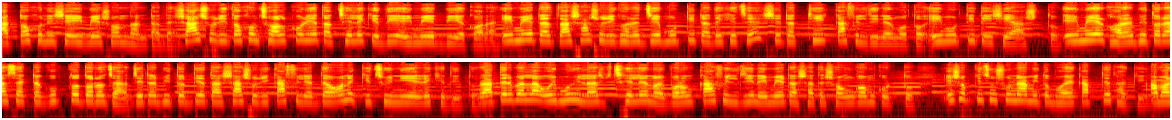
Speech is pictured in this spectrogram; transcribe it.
আর তখনই সে এই মেয়ে সন্ধানটা দেয়। শাশুড়ি তখন ছল করিয়ে তার ছেলেকে দিয়ে এই মেয়ের বিয়ে করায়। এই মেয়েটা তার শাশুড়ি ঘরে যে মূর্তিটা দেখেছে, সেটা ঠিক কাফিল জিনের মতো। এই মূর্তিতেই সে আসতো। এই মেয়ের ঘরের ভিতরে আছে একটা গুপ্ত দরজা, যেটার ভিতর দিয়ে তার শাশুড়ি কাফিলের দেওয়া অনেক কিছুই নিয়ে রেখে দিত। রাতের বেলা ওই মহিলার ছেলে নয়, বরং কাফিল জিন এই মেয়েটার সাথে সঙ্গম করত। এসব কিছু শুনে আমি তো ভয়ে কাঁপতে থাকি। আমার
